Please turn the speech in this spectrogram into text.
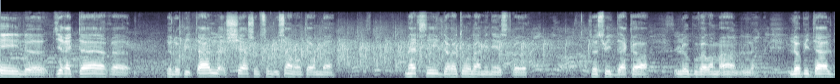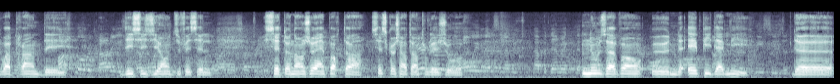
et le directeur euh, de l'hôpital cherche une solution à long terme. Merci. De retour, la ministre. Je suis d'accord. Le gouvernement, l'hôpital doit prendre des décisions difficiles. C'est un enjeu important. C'est ce que j'entends tous les jours. Nous avons une épidémie de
